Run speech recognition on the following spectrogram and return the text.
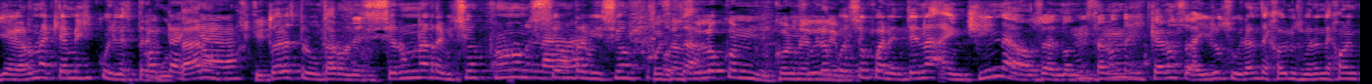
llegaron aquí a México y les preguntaron. Y todos les preguntaron, ¿les hicieron una revisión? No, no, no hicieron revisión. Pues tan solo con, con el. hubieran puesto en cuarentena en China. O sea, donde están los mexicanos, ahí los hubieran dejado y los hubieran dejado en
